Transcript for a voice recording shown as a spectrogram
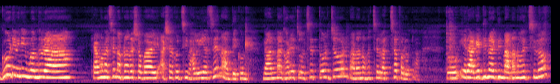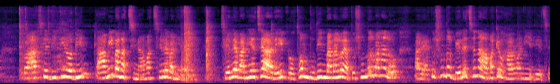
গুড ইভিনিং বন্ধুরা। কেমন আছেন আপনারা সবাই? আশা করছি ভালোই আছেন। আর দেখুন, রান্নাঘরে চলছে তোড়জোড় বানানো হচ্ছে লাচ্ছা পরোটা। তো এর আগের দিনও একদিন বানানো হয়েছিল। তো আজকে দ্বিতীয় দিন, তা আমি বানাচ্ছি না, আমার ছেলে বানিয়েছে। ছেলে বানিয়েছে আর এই প্রথম দুদিন বানালো, এত সুন্দর বানালো, আর এত সুন্দর বেলেছে না, আমাকেও হার মানিয়ে দিয়েছে।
